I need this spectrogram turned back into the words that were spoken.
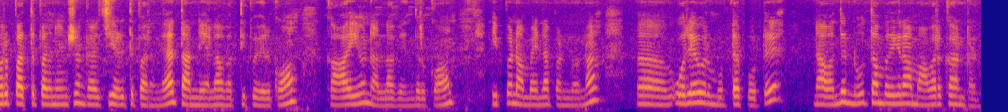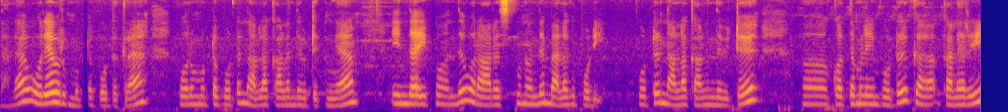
ஒரு பத்து பதினஞ்சு நிமிஷம் கழித்து எடுத்து பாருங்கள் தண்ணியெல்லாம் வற்றி போயிருக்கும். காயும் நல்லா வெந்திருக்கும். இப்போ நம்ம என்ன பண்ணோன்னா ஒரே ஒரு முட்டை போட்டு நான் வந்து நூற்றம்பது கிராம் அவரைக்கான்றதால ஒரே ஒரு முட்டை போட்டுக்கிறேன். ஒரு முட்டை போட்டு நல்லா கலந்து விட்டுக்குங்க. இந்த இப்போ வந்து ஒரு அரை ஸ்பூன் வந்து மிளகு பொடி போட்டு நல்லா கலந்து விட்டு கொத்தமல்லியும் போட்டு க கலரி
